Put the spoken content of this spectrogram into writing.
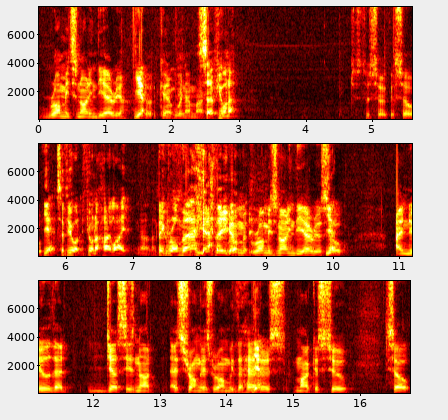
Romic's not in the area. Yep. So can, when I'm So if you want to just a circle. So Yeah, so if you want, if you want to highlight Ah, like Big this. Rom there, yeah, there you go. Rom, Rom is not in the area, so Yeah. I knew that Jess is not as strong as Rom with the headers, Marcus too. So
